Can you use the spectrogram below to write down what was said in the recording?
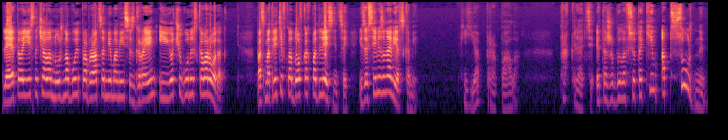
Для этого ей сначала нужно будет пробраться мимо миссис Грейн и ее чугунных сковородок. Посмотрите в кладовках под лестницей и за всеми занавесками. Я пропала. Проклятие, это же было все таким абсурдным.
